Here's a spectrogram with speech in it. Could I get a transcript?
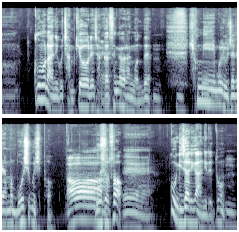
어, 꿈은 아니고 잠결에 잠깐 생각을 한 건데 형님을 이 자리에 한번 모시고 싶어. 어. 모셔서 예. 꼭이 자리가 아니래도 설에-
